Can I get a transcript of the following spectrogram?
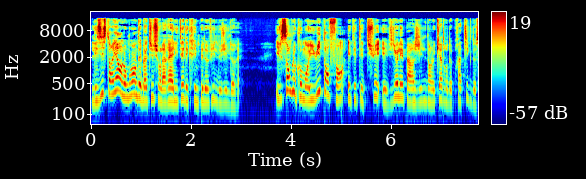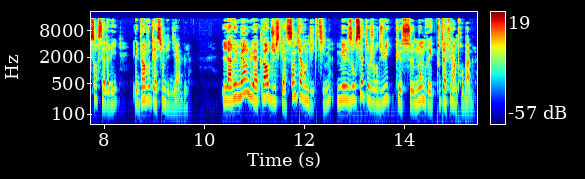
Les historiens ont longuement débattu sur la réalité des crimes pédophiles de Gilles de Ray. Il semble qu'au moins huit enfants aient été tués et violés par Gilles dans le cadre de pratiques de sorcellerie et d'invocation du diable. La rumeur lui accorde jusqu'à 140 victimes, mais on sait aujourd'hui que ce nombre est tout à fait improbable.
